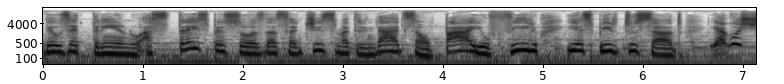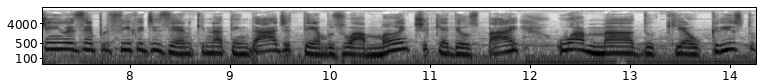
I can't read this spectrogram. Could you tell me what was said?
Deus é trino. As três pessoas da Santíssima Trindade são o Pai, o Filho e o Espírito Santo. E Agostinho exemplifica dizendo que na Trindade temos o amante, que é Deus Pai, o amado, que é o Cristo,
